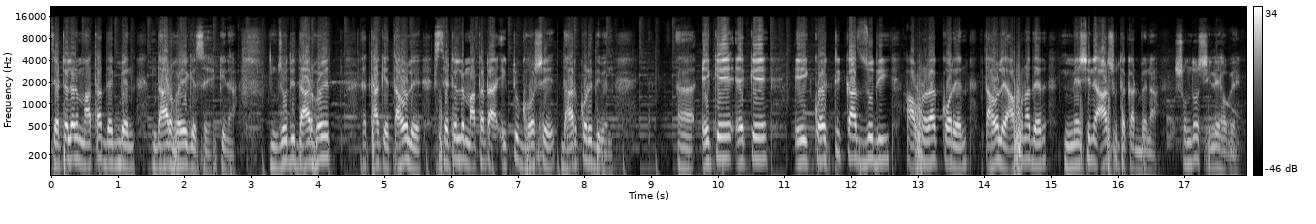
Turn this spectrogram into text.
সেটেলের মাথা দেখবেন দাঁড় হয়ে গেছে কিনা। যদি দাঁড় হয়ে থাকে, তাহলে সেটেলের মাথাটা একটু ঘষে ধার করে দিবেন। একে একে এই কয়েকটি কাজ যদি আপনারা করেন, তাহলে আপনাদের মেশিনে আর সুতা কাটবে না। সুন্দর সিলে হবে।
